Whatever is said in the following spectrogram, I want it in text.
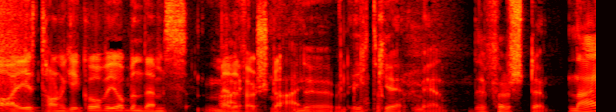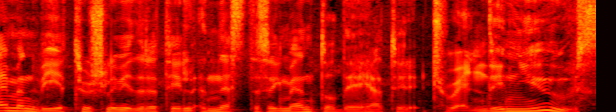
AI tar nok ikke over jobben deres med det første. Nei, Det er vel ikke med det første. Nei, men vi tusler videre til neste segment, og det heter Trendy News.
